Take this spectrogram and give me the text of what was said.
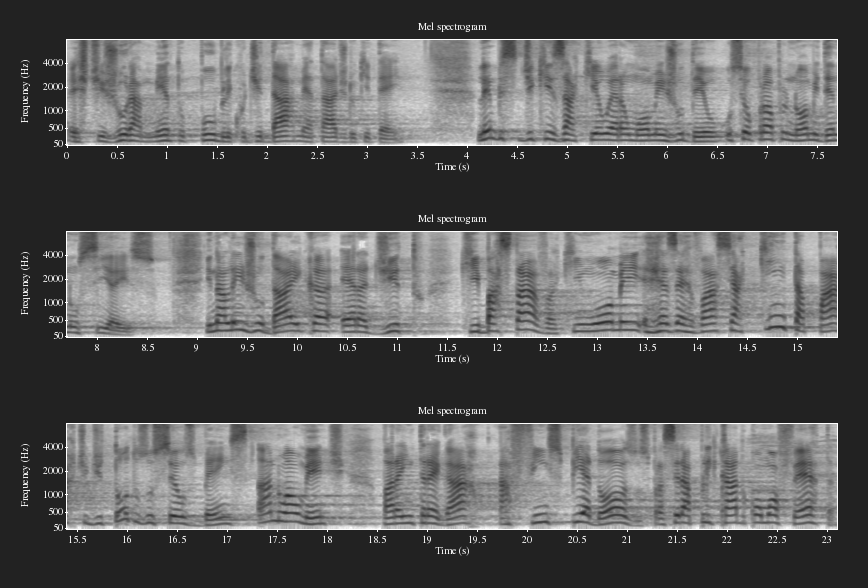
este juramento público de dar metade do que tem. Lembre-se de que Zaqueu era um homem judeu, o seu próprio nome denuncia isso. E na lei judaica era dito que bastava que um homem reservasse a quinta parte de todos os seus bens anualmente para entregar a fins piedosos, para ser aplicado como oferta.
